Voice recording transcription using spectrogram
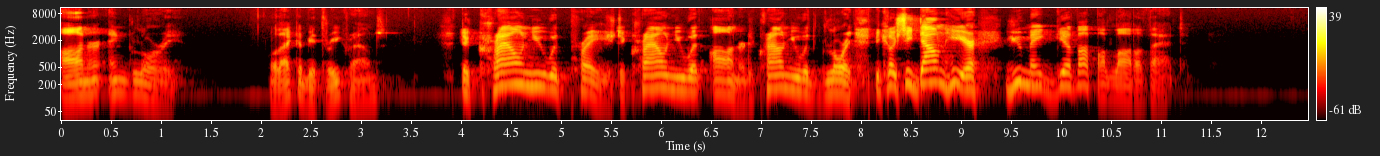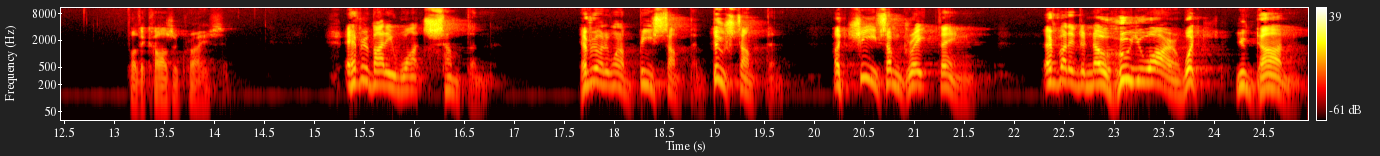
honor, and glory. Well, that could be three crowns. To crown you with praise, to crown you with honor, to crown you with glory. Because, see, down here, you may give up a lot of that for the cause of Christ. Everybody wants something. Everybody want to be something, do something, achieve some great thing. Everybody to know who you are and what you've done.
